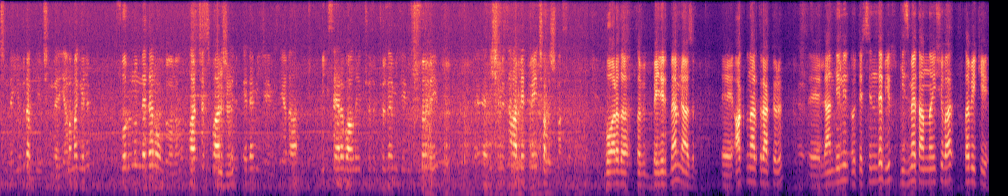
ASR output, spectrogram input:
içinde, 20 dakika içinde yanıma gelip sorunun neden olduğunu, parça sipariş Hı hı. edip edemeyeceğimizi ya da bilgisayara bağlayıp çözüp çözemeyeceğimizi söyleyip e, işimizi halletmeye çalışması. Bu arada tabii belirtmem lazım. Ee, Akpınar traktörün e, Landini'nin ötesinde bir hizmet anlayışı var. Tabii ki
